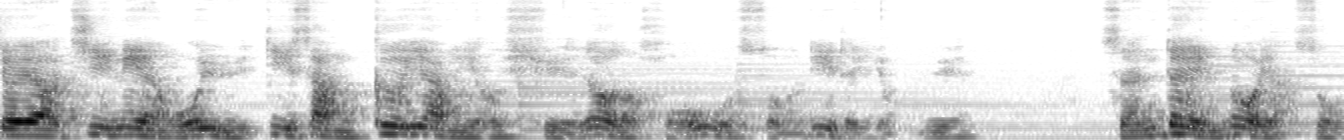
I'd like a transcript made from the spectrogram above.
就要纪念我与地上各样有血肉的活物所立的永约。神对诺亚说：“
